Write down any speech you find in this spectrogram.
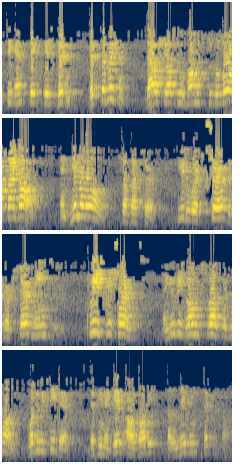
You see again? It is written. That's the vision. Thou shalt do homage to the Lord thy God, and him alone shalt thou serve. Here the word serve, the verb serve means priestly service. Now you read Romans 12 verse 1. What do we see there? That we may give our body a living sacrifice.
